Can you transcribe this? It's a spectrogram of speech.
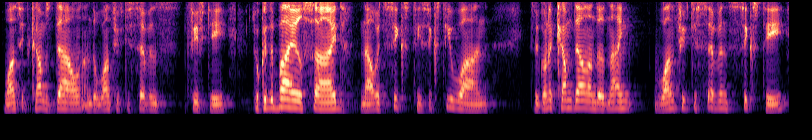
Once it comes down under 157.50, look at the buyer side. Now it's 60, 61. If they're to come down under 9, 157.60,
